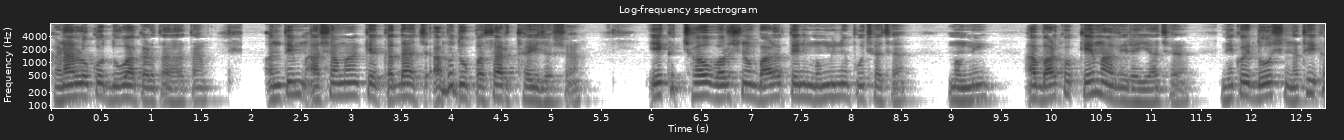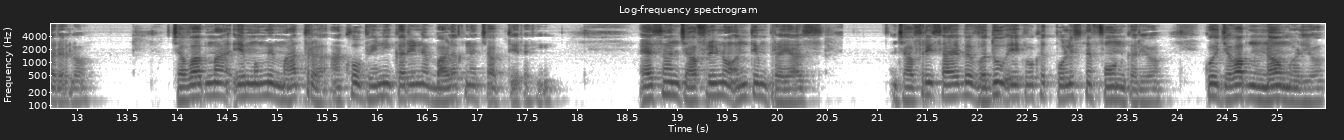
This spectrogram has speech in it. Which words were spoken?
ઘણા લોકો દુઆ કરતા હતા. અંતિમ આશામાં કે કદાચ આ બધું પસાર થઈ જશે. એક છ વર્ષનો બાળક તેની મમ્મીને પૂછે છે, મમ્મી, આ બાળકો કેમ આવી રહ્યા છે? મેં કોઈ દોષ નથી કરેલો. જવાબમાં એ મમ્મી માત્ર આંખો ભીની કરીને બાળકને ચાપતી રહી. એહસાન જાફરીનો અંતિમ પ્રયાસ. જાફરી સાહેબે વધુ એક વખત પોલીસને ફોન કર્યો. કોઈ જવાબ ન મળ્યો.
